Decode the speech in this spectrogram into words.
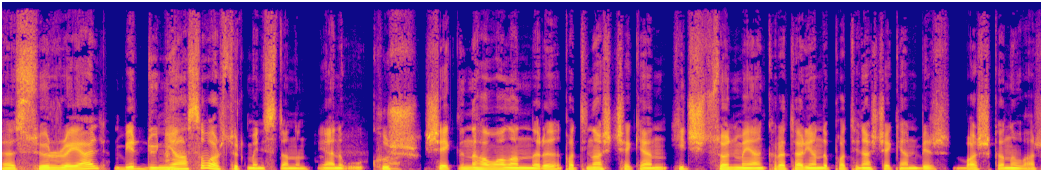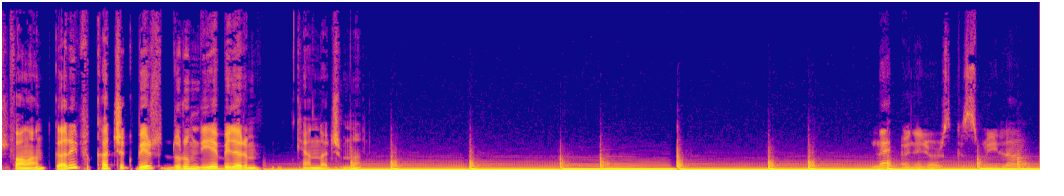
e, sürreel bir dünyası var Türkmenistan'ın. Yani kuş şeklinde havaalanları patinaj çeken hiç sönmeyen krater yanında patinaj çeken bir başkanı var falan. Garip kaçık bir durum diyebilirim kendi açımdan. Ne öneriyoruz kısmıyla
